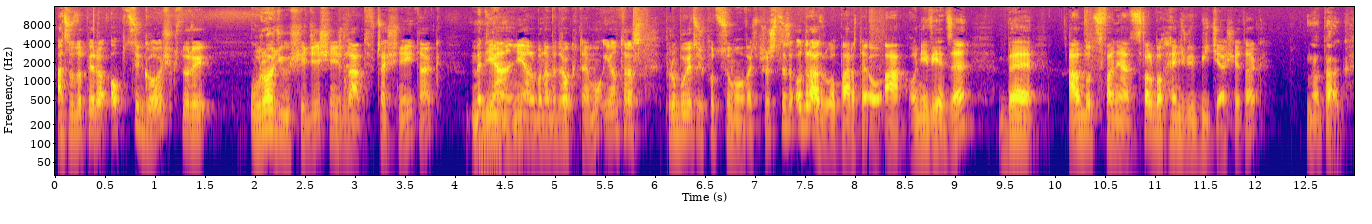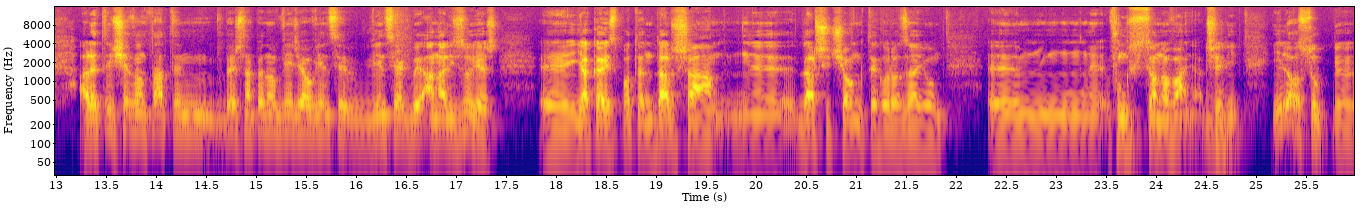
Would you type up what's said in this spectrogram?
a co dopiero obcy gość, który urodził się 10 lat wcześniej, tak? Medialnie, albo nawet rok temu, i on teraz próbuje coś podsumować. Przecież to jest od razu oparte o A, o niewiedzę, B, albo cwaniactwo, albo chęć wybicia się, tak? No tak, ale ty siedząc na tym, będziesz na pewno wiedział więcej, więcej jakby analizujesz, y, jaka jest potem dalsza, y, dalszy ciąg tego rodzaju funkcjonowania, czyli ile osób y,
